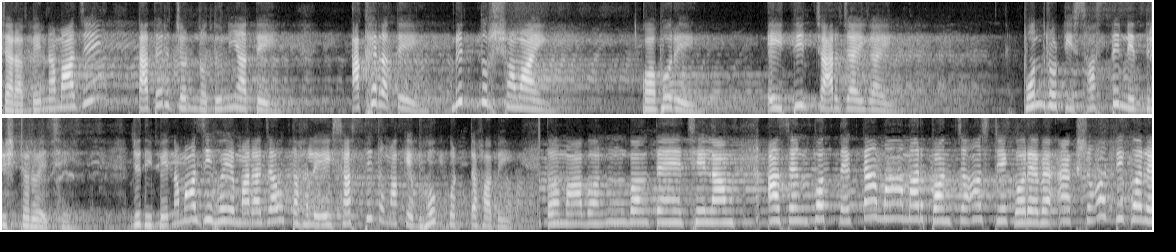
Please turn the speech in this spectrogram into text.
যারা বেনামাজি, তাদের জন্য দুনিয়াতে, আখেরাতে, মৃত্যুর সময়, কবরে, এই তিন চার জায়গায় পনেরোটি শাস্তি নির্দিষ্ট রয়েছে। যদি বেনামাজি হয়ে মারা যাও, তাহলে এই শাস্তি তোমাকে ভোগ করতে হবে। তো মা বোন বলতে ছিলাম আসেন প্রত্যেকটা মা আমার পঞ্চাশটি করে বা একশোটি করে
